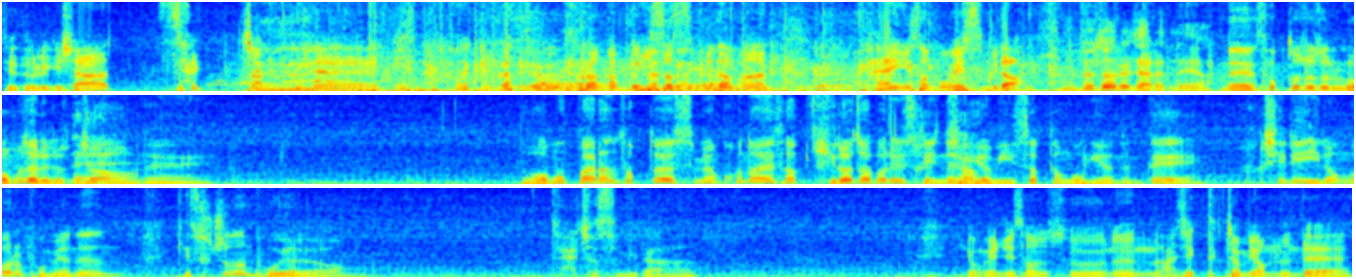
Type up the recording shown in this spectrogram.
뒤돌리기 샷 살짝 네 약간 불안감도 있었습니다만 다행히 성공했습니다. 힘 조절을 잘했네요. 네, 속도 조절을 너무 잘해줬죠. 네. 네. 너무 빠른 속도였으면 코너에서 길어져 버릴 수 있는 그렇죠. 위험이 있었던 공이었는데 확실히 이런 거를 보면은 수준은 보여요. 잘 쳤습니다. 용현이 선수는 아직 득점이 없는데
